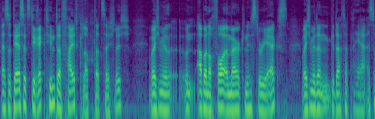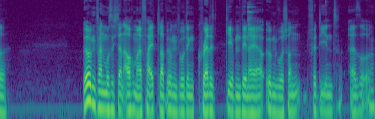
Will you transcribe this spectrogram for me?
Also der ist jetzt direkt hinter Fight Club tatsächlich, weil ich mir und aber noch vor American History X, weil ich mir dann gedacht habe, naja, also irgendwann muss ich dann auch mal Fight Club irgendwo den Credit geben, den er ja irgendwo schon verdient. Also.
